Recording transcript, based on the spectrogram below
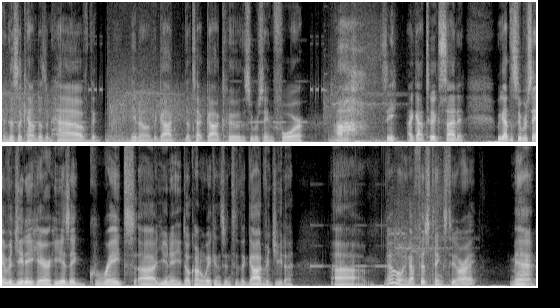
and this account doesn't have the, you know, the God, the Tech Goku, the Super Saiyan 4. Ah, see, I got too excited. We got the Super Saiyan Vegeta here. He is a great uh, unit. He Dokkan awakens into the God Vegeta. Um, oh, I got fist tanks too. All right, man.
